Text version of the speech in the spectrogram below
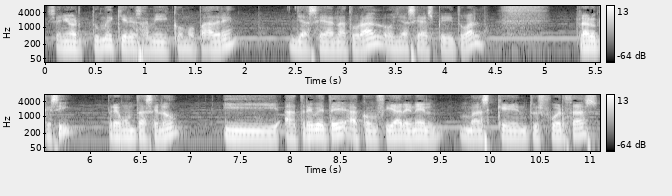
Señor, ¿tú me quieres a mí como Padre, ya sea natural o ya sea espiritual? Claro que sí, pregúntaselo y atrévete a confiar en Él más que en tus fuerzas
